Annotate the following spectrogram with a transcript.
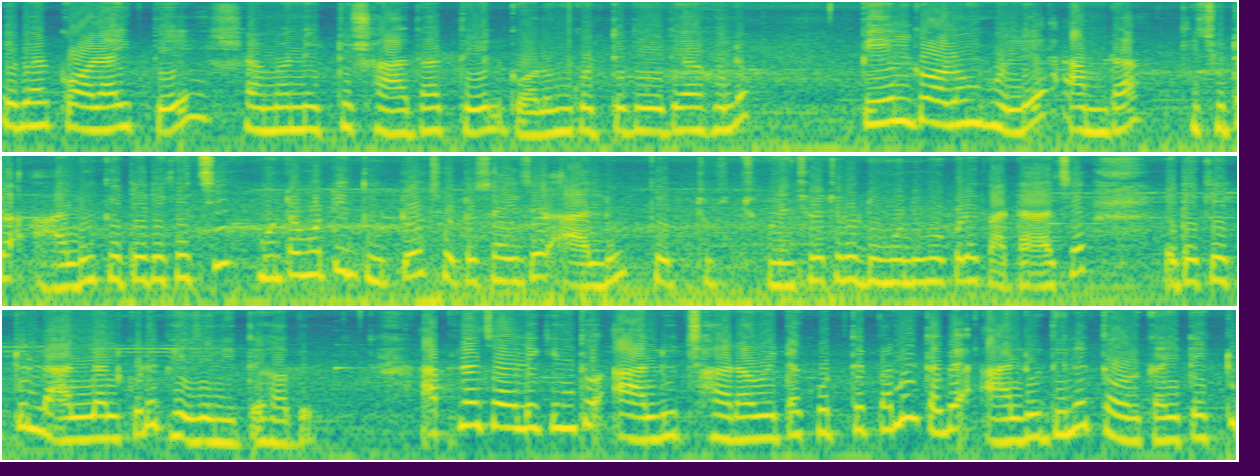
এবার কড়াইতে সামান্য একটু সাদা তেল গরম করতে দিয়ে দেওয়া হলো। তেল গরম হলে আমরা কিছুটা আলু কেটে রেখেছি। মোটামুটি দুটো ছোট সাইজের আলু মানে ছোটো ছোটো ডুমো ডুমো করে কাটা আছে। এটাকে একটু লাল লাল করে ভেজে নিতে হবে। আপনারা চাইলে কিন্তু আলু ছাড়াও এটা করতে পারেন, তবে আলু দিলে তরকারিটা একটু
